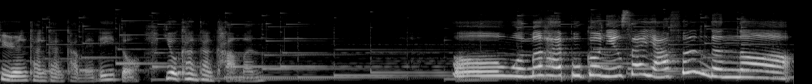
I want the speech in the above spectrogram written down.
巨人看看卡梅利多，又看看卡门。哦，我们还不够您塞牙缝的呢。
